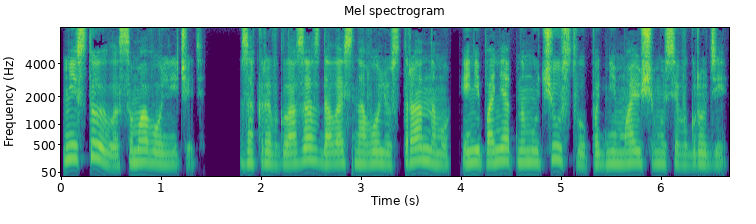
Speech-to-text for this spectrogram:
Не стоило самовольничать. Закрыв глаза, сдалась на волю странному и непонятному чувству, поднимающемуся в груди.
